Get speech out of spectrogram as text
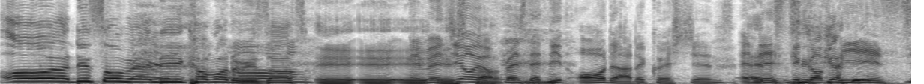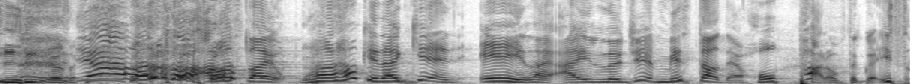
oh, I did so badly. Come out the results. A A A. A Imagine eh, all your friends that did all the other questions and, And then still got B and C. I was like, Yeah, I was, so, I was like, well, how can I get an A? Like, I legit missed out that whole part of the question. It's,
